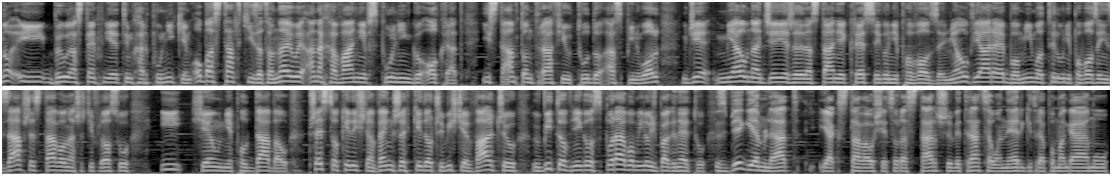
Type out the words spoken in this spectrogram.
no i był następnie tym harpunikiem. Oba statki zatonęły, a na Hawanie wspólnik go okradł i stamtąd trafił tu do Aspinwall, gdzie miał nadzieję, że nastanie kres jego niepowodzeń. Miał wiarę, bo mimo tylu niepowodzeń zawsze stawał na przeciw losu i się nie poddawał. Przez co kiedyś na Węgrzech, kiedy oczywiście walczył, wbito w niego sporawą ilość bagnetu. Z biegiem lat, jak stawał się coraz starszy, wytracał energii, która pomagała mu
